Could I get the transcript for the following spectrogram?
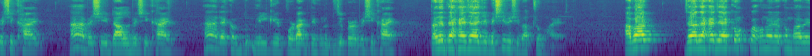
বেশি খায় হ্যাঁ বেশি ডাল বেশি খায় হ্যাঁ এরকম মিল্কের প্রোডাক্ট যেগুলো দুধের প্রোডাক্ট বেশি খায়, তাদের দেখা যায় যে বেশি বেশি বাথরুম হয় আবার যারা দেখা যায় কখনো এরকমভাবে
